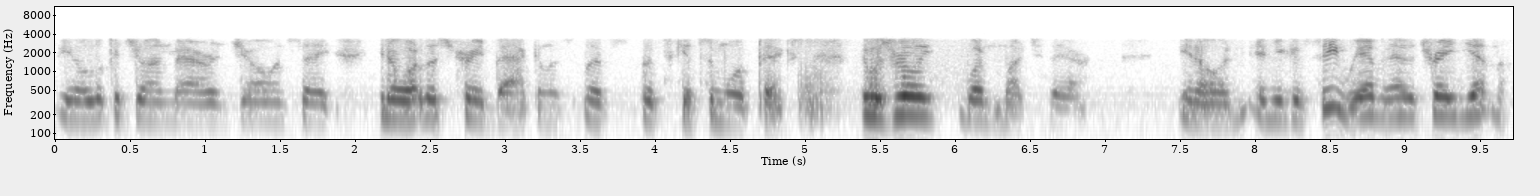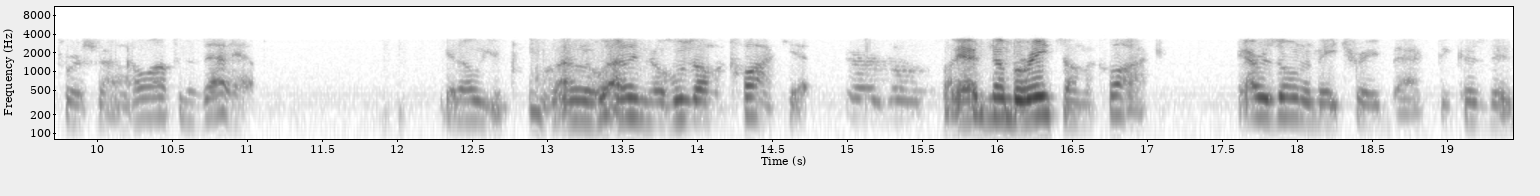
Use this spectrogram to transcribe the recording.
you know, look at John Mara and Joe and say, you know what, let's trade back and let's let's let's get some more picks. There was really wasn't much there, you know, and, and you can see we haven't had a trade yet in the first round. How often does that happen? You know, you, I don't know. I don't even know who's on the clock yet. Arizona. Number eight's on the clock. Arizona may trade back because they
